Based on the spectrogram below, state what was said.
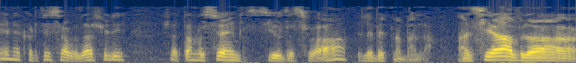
הנה כרטיס העבודה שלי, שאתה נוסע עם ציוד הצבאה לבית נבלה. הנסיעה עבדה,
